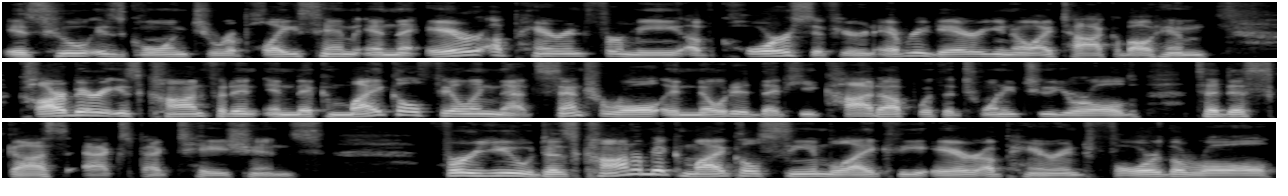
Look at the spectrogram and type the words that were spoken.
is who is going to replace him. And the heir apparent for me, of course, if you're an everydayer, you know I talk about him. Carbery is confident in McMichael filling that central role and noted that he caught up with the 22 year old to discuss expectations. For you, does Connor McMichael seem like the heir apparent for the role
